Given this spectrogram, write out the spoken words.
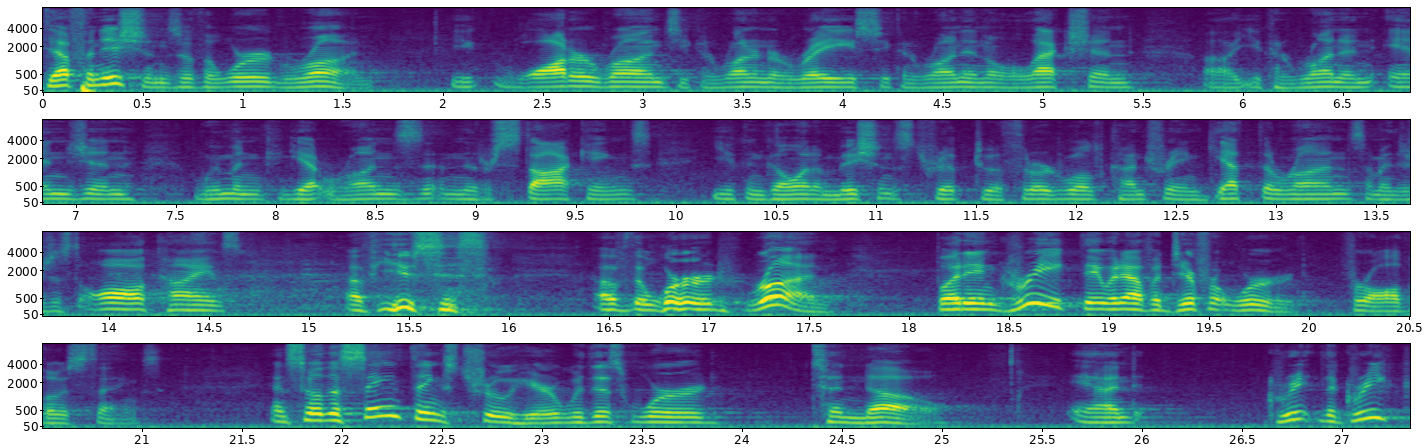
definitions of the word run. You, water runs, you can run in a race, you can run in an election, uh, you can run an engine, women can get runs in their stockings, you can go on a missions trip to a third world country and get the runs. I mean, there's just all kinds of uses of the word run. But in Greek, they would have a different word for all those things. And so the same thing's true here with this word to know. And Greek, the Greek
